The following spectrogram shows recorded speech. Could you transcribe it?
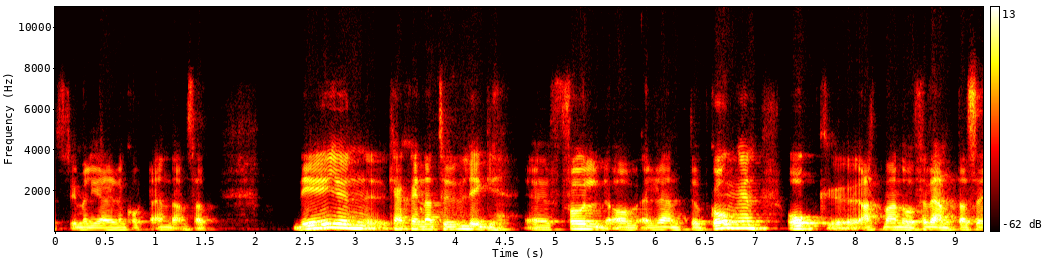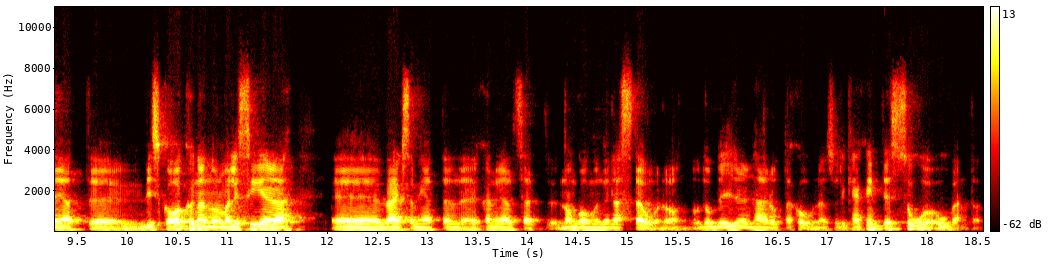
stimulera den korta ändan. Så det är ju en, kanske en naturlig eh, följd av ränteuppgången och att man då förväntar sig att vi ska kunna normalisera eh, verksamheten eh, generellt sett någon gång under nästa år. Då. Och då blir det den här rotationen, så det kanske inte är så oväntat.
